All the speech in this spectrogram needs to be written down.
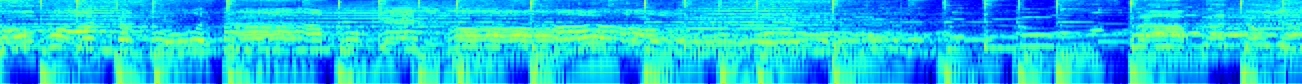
ขอพรจากผู้ตาผู้แขนคอกราบพระเจ้าใหญ่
